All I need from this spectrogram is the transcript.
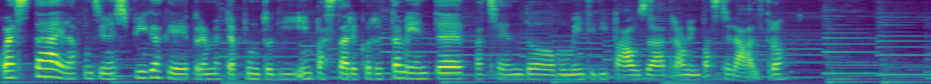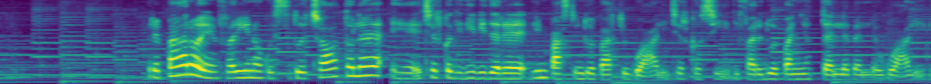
Questa è la funzione spiga che permette appunto di impastare correttamente facendo momenti di pausa tra un impasto e l'altro. Preparo e infarino queste due ciotole e cerco di dividere l'impasto in due parti uguali, cerco sì di fare due pagnottelle belle uguali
